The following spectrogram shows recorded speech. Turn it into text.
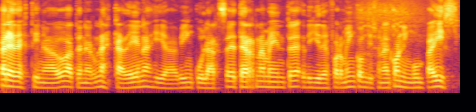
predestinado a tener unas cadenas y a vincularse eternamente y de forma incondicional con ningún país.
